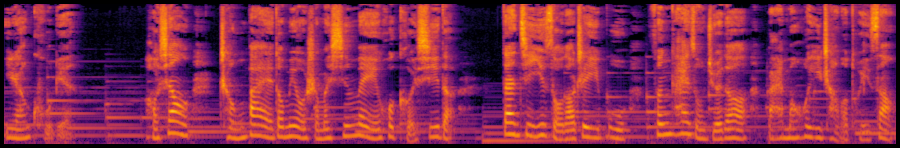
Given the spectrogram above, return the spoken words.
依然苦恋，好像成败都没有什么欣慰或可惜的。但既已走到这一步，分开总觉得白忙活一场的颓丧。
